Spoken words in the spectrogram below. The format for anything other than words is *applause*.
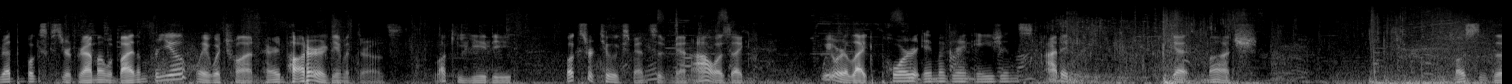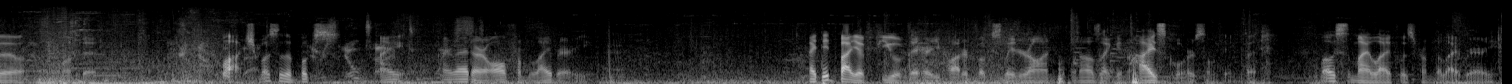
You read the books because your grandma would buy them for you? Wait, which one? *laughs* Harry Potter or Game of Thrones? Lucky you, dude. Books were too expensive, man. I was like, we were like poor immigrant Asians. I didn't get much. Most of the, *laughs* watch. Most of the books I I read are all from library. I did buy a few of the Harry Potter books later on when I was like in high school or something, but most of my life was from the library.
